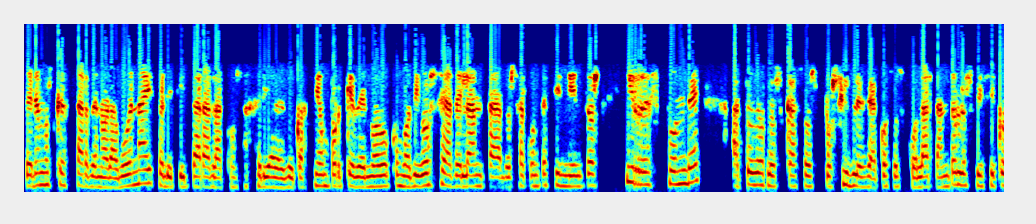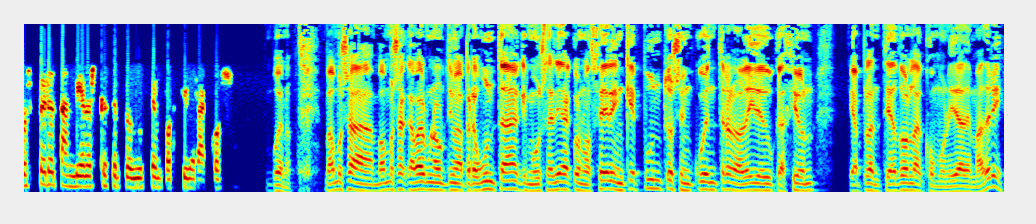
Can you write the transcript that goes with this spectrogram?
tenemos que estar de enhorabuena y felicitar a la Consejería de Educación porque, de nuevo, como digo, se adelanta a los acontecimientos y responde a todos los casos posibles de acoso escolar, tanto los físicos, pero también los que se producen por ciberacoso. Bueno, vamos a, vamos a acabar una última pregunta que me gustaría conocer en qué punto se encuentra la ley de educación que ha planteado la Comunidad de Madrid.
